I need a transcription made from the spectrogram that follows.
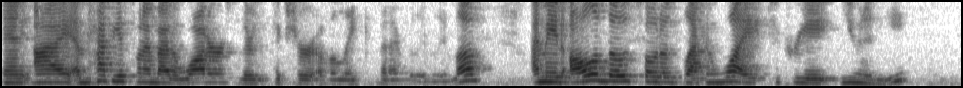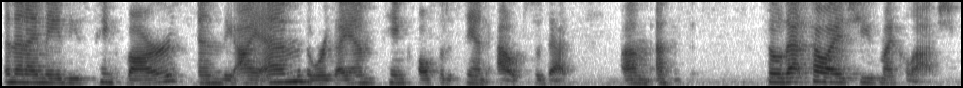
And I am happiest when I'm by the water, so there's a picture of a lake that I really, really love. I made all of those photos black and white to create unity. And then I made these pink bars and the I am, the words I am pink also to stand out. So that's um, emphasis. So that's how I achieved my collage.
